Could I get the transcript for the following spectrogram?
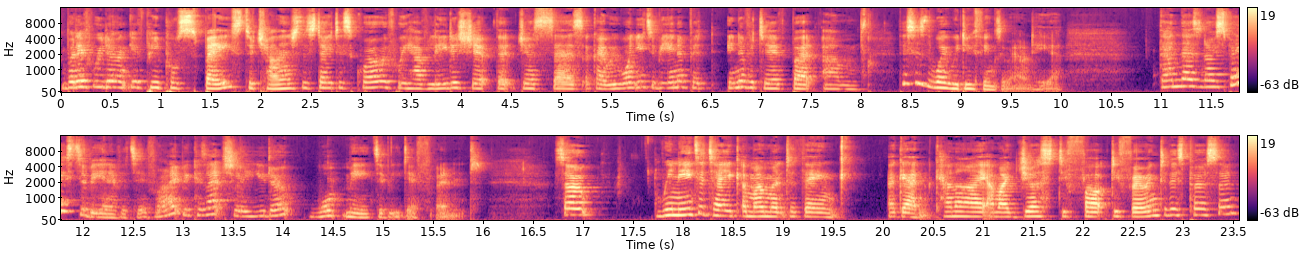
But if we don't give people space to challenge the status quo, if we have leadership that just says, okay, we want you to be innovative, but um, this is the way we do things around here, then there's no space to be innovative, right? Because actually, you don't want me to be different. So we need to take a moment to think again, can I, am I just defer, deferring to this person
